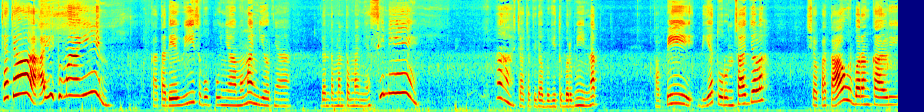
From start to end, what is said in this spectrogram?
Caca, ayo ikut main. Kata Dewi sepupunya memanggilnya. Dan teman-temannya, sini. Ah, Caca tidak begitu berminat. Tapi dia turun sajalah Siapa tahu barangkali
